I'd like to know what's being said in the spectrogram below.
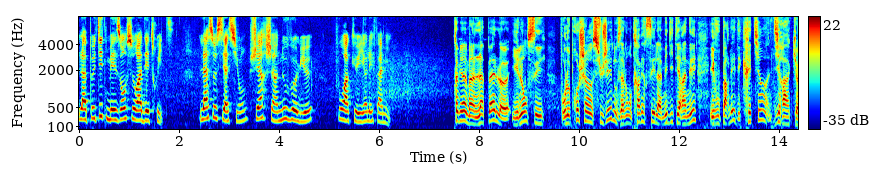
la petite maison sera détruite. L'association cherche un nouveau lieu pour accueillir les familles. Très bien, ben, l'appel est lancé. Pour le prochain sujet, nous allons traverser la Méditerranée et vous parler des chrétiens d'Irak.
